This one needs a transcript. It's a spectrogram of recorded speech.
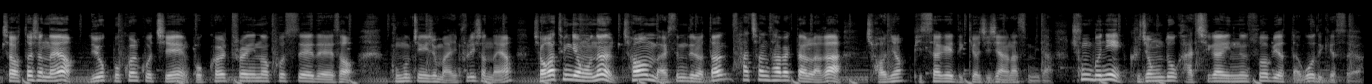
자 어떠셨나요? 뉴욕 보컬 코칭 보컬 트레이너 코스에 대해서 궁금증이 좀 많이 풀리셨나요? 저 같은 경우는 처음 말씀드렸던 4,400달러가 전혀 비싸게 느껴지지 않았습니다. 충분히 그 정도 가치가 있는 수업이었다고 느꼈어요.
